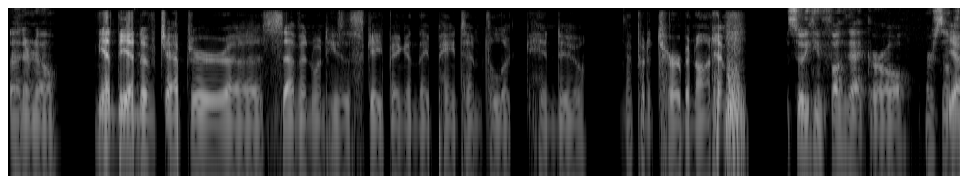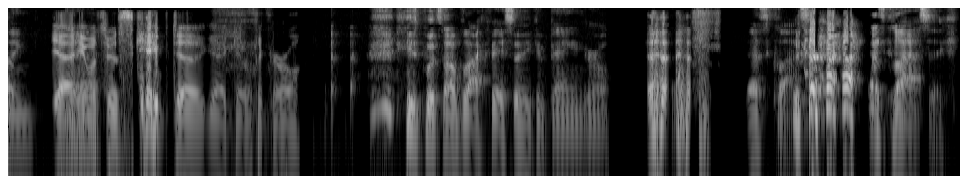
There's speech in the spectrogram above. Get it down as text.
I don't know. Yeah, At the end of chapter uh, seven, when he's escaping and they paint him to look Hindu, they put a turban on him. So he can fuck that girl or something. Yeah, and he wants to escape to yeah get with a girl. he puts on blackface so he can bang a girl. That's classic. That's classic.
